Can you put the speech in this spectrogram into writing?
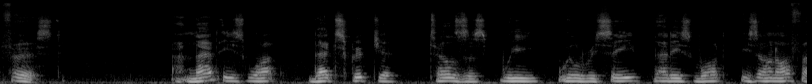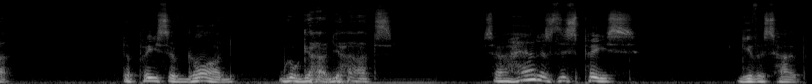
first. And that is what that scripture tells us we will receive. That is what is on offer. The peace of God will guard your hearts. So, how does this peace give us hope?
